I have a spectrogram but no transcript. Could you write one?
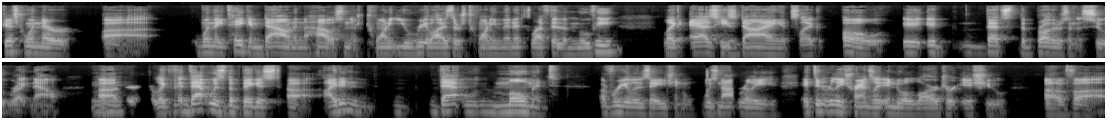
just when they're uh when they take him down in the house and there's 20 you realize there's 20 minutes left in the movie like as he's dying it's like oh it, it that's the brothers in the suit right now. Uh Mhm. like th- that was the biggest uh i didn't that moment of realization was not really it didn't really translate into a larger issue of uh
